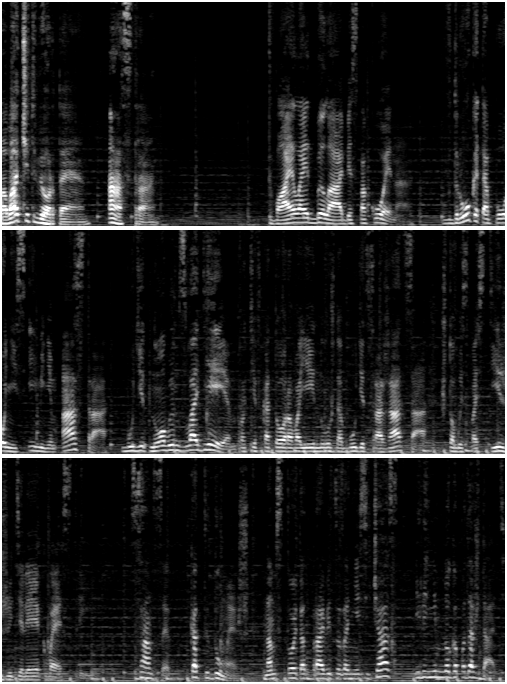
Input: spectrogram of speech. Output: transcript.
Глава четвертая. Астра. Твайлайт была обеспокоена. Вдруг эта пони с именем Астра будет новым злодеем, против которого ей нужно будет сражаться, чтобы спасти жителей Эквестрии. Сансет, как ты думаешь, нам стоит отправиться за ней сейчас или немного подождать?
